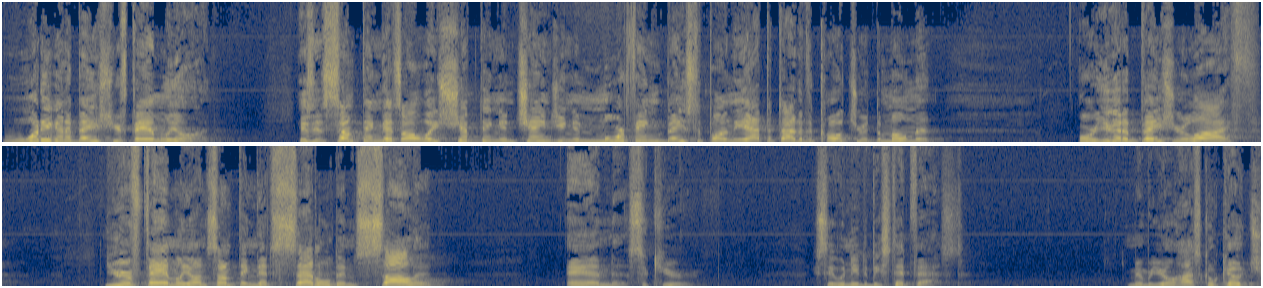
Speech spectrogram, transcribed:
What are you going to base your family on? Is it something that's always shifting and changing and morphing based upon the appetite of the culture at the moment? Or are you going to base your life, your family, on something that's settled and solid and secure? You see, we need to be steadfast. Remember your own high school coach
